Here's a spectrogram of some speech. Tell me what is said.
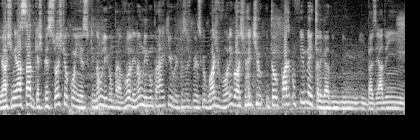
E eu acho engraçado que as pessoas que eu conheço que não ligam pra vôlei não ligam pra Haikyuu. As pessoas que eu conheço que eu gosto de vôlei gostam de Haikyuu. Então eu quase confirmei, tá ligado? Em- em- baseado em,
